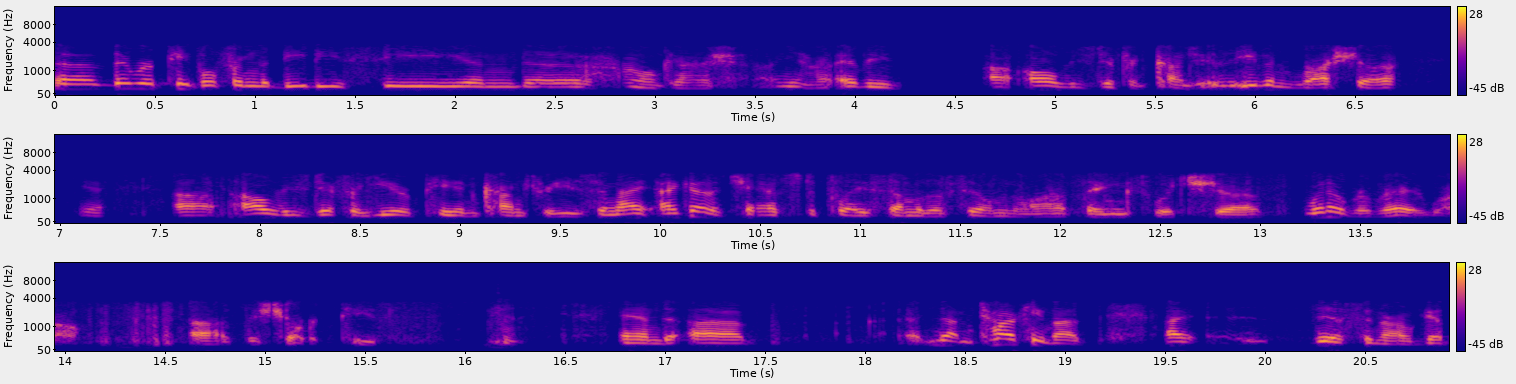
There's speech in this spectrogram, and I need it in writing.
uh, there were people from the BBC and uh, oh gosh, you know every uh, all these different countries, even Russia, yeah, uh, all these different European countries, and I, I got a chance to play some of the film noir things, which uh, went over very well. Uh, the short piece, and uh, I'm talking about I, this, and I'll get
